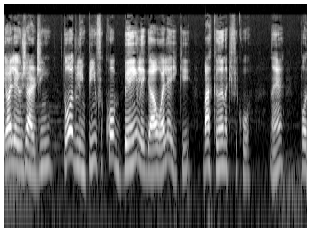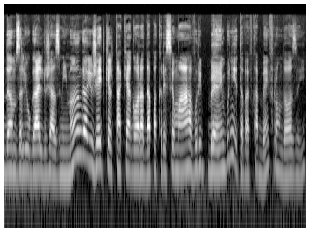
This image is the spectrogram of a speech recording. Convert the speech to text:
E olha aí o jardim todo limpinho, ficou bem legal. Olha aí que bacana que ficou né? Podamos ali o galho do jasmim manga e o jeito que ele está aqui agora dá para crescer uma árvore bem bonita, vai ficar bem frondosa aí,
